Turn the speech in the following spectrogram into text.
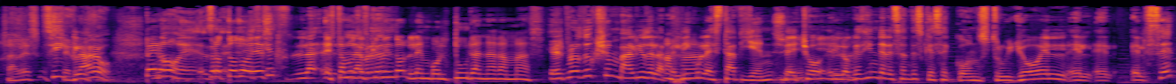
¿sabes? Sí, Se claro. luce. Pero, No, es- pero todo es es, que la- estamos la verdad- describiendo la envoltura nada más. El production value de la Ajá. película está bien. Sí, de hecho, lo que es interesante es que se construyó el, el- el- el set,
